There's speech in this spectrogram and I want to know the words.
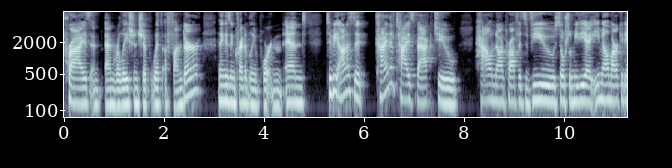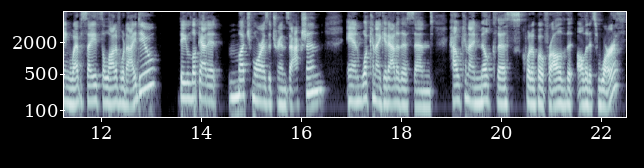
prize and, and relationship with a funder, I think is incredibly important. And to be honest, it kind of ties back to how nonprofits view social media, email marketing, websites, a lot of what I do. They look at it much more as a transaction and what can I get out of this and how can I milk this quote unquote for all of the all that it's worth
